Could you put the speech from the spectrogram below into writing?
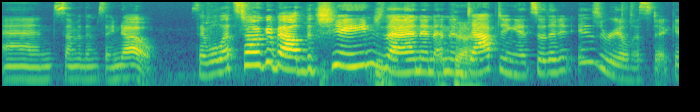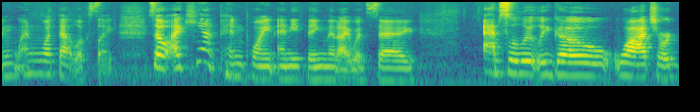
and some of them say no say well let's talk about the change then and, and Okay. adapting it so that it is realistic and, and what that looks like so i can't pinpoint anything that i would say absolutely go watch or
